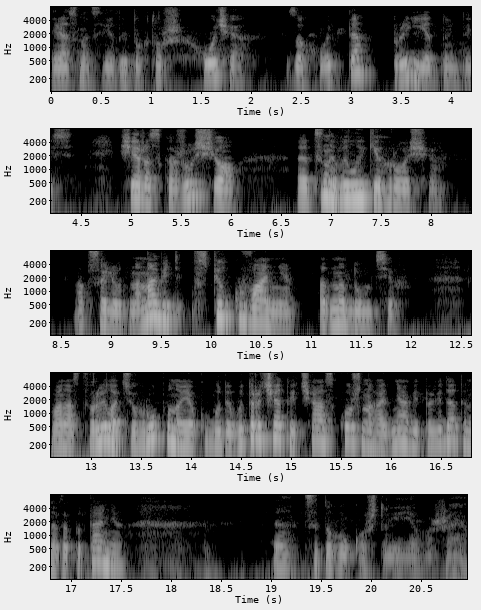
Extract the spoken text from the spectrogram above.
рясно цвіли. То хто ж хоче, заходьте, приєднуйтесь. Ще раз скажу, що е, це невеликі гроші. Абсолютно. Навіть в спілкуванні однодумців. Вона створила цю групу, на яку буде витрачати час кожного дня, відповідати на запитання. Е, Це того коштує, я вважаю.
